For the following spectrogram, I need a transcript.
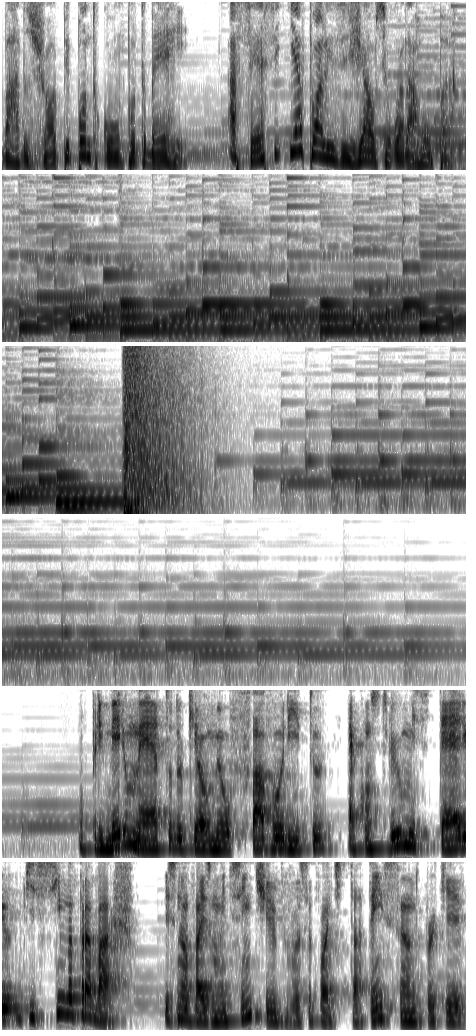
bardosshop.com.br. Acesse e atualize já o seu guarda-roupa. Primeiro método, que é o meu favorito, é construir o mistério de cima para baixo. Isso não faz muito sentido, você pode estar pensando, porque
